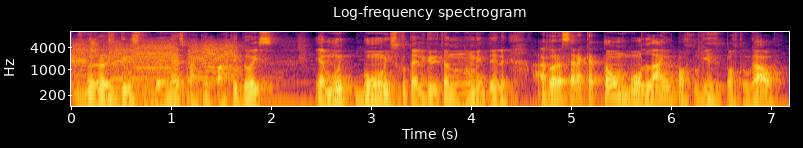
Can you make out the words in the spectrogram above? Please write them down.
dos melhores gritos do Ben 10, parte 1, parte 2. E é muito bom escutar ele gritando o nome dele. Agora, será que é tão bom lá em português de Portugal?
